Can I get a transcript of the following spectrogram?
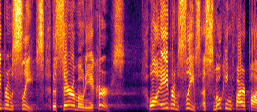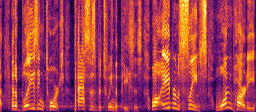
Abram sleeps, the ceremony occurs. While Abram sleeps, a smoking firepot and a blazing torch passes between the pieces. While Abram sleeps, one party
